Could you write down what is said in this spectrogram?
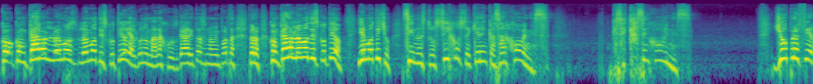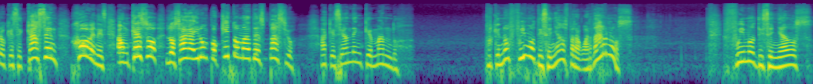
Con, Carol lo hemos, lo hemos discutido y algunos me van a juzgar y todo eso no me importa. Pero con Carol lo hemos discutido y hemos dicho, si nuestros hijos se quieren casar jóvenes, que se casen jóvenes. Yo prefiero que se casen jóvenes, aunque eso los haga ir un poquito más despacio, a que se anden quemando. Porque no fuimos diseñados para guardarnos. Fuimos diseñados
